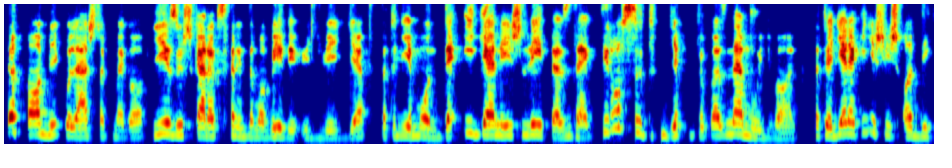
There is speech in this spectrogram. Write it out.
a Mikulásnak, meg a Jézuskának szerintem a a védő ügyvédje. Tehát, hogy én mond, de igenis léteznek, ti rosszul tudjátok, az nem úgy van. Tehát, hogy a gyerek így is, is addig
